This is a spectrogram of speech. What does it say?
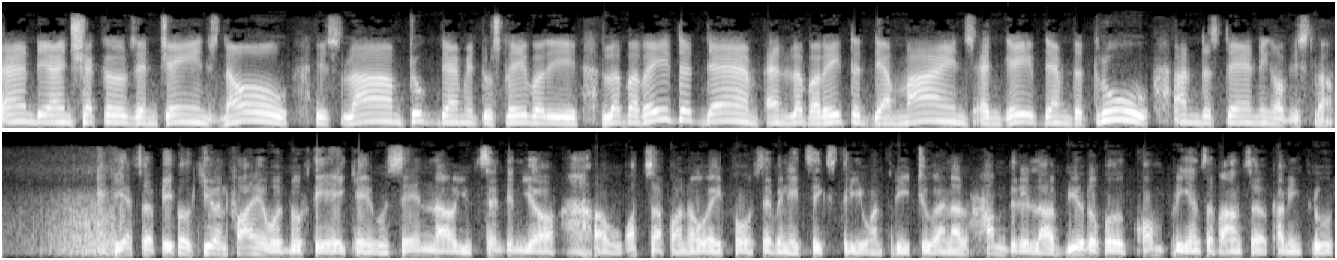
and they are in shackles and chains. No, Islam took them into slavery, liberated them, and liberated their minds, and gave them the true understanding of Islam. Yes, sir. People queue and fire with Mufti AK Hussein. Now you've sent in your uh, WhatsApp on 084 and Alhamdulillah, beautiful, comprehensive answer coming through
